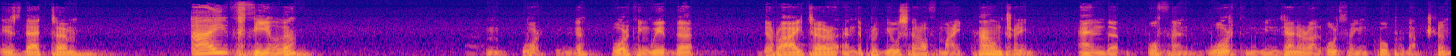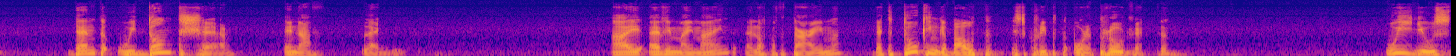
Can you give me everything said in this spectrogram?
is that um, I feel working, working with the, the writer and the producer of my country, and uh, often working in general also in co-production, then we don't share enough language. I have in my mind a lot of time that talking about a script or a project, we use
